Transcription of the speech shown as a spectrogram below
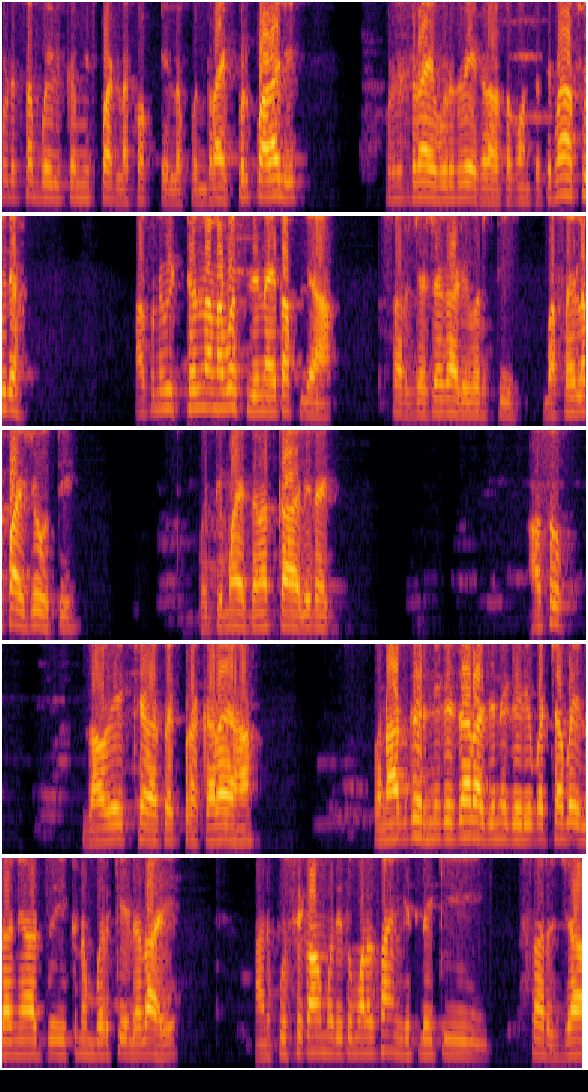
थोडासा बैल कमीच पडला कॉकटेलला पण रायफल पळाली. थोडासा ड्रायव्हर वेगळा होता कोणता ते पण असू द्या. आपण विठ्ठल नाना बसले नाहीत आपल्या. सर्जाच्या गाडीवरती बसायला पाहिजे होते. पण ते मैदानात काय आले नाहीत? असो जाऊ दे खेळाचा एक प्रकार आहे हा. पण आज घरनिकेच्या राजाने गरीबाच्या बैलाने आज एक नंबर केलेला आहे. आणि पुस्तकामध्ये तुम्हाला सांगितले की सर्जा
